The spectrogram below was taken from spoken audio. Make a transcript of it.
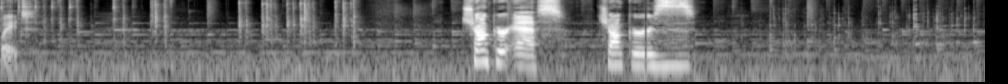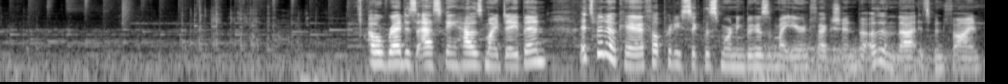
Wait. Chonker S. Chonkers. Oh, Red is asking, how's my day been? It's been okay. I felt pretty sick this morning because of my ear infection, but other than that, it's been fine.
